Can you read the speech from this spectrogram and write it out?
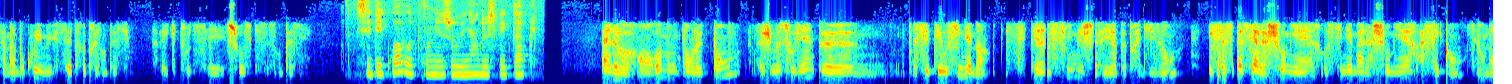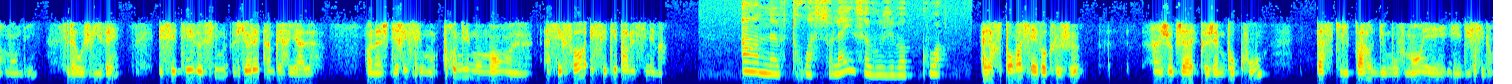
Ça m'a beaucoup ému, cette représentation, avec toutes ces choses qui se sont passées. C'était quoi votre premier souvenir de spectacle? Alors, en remontant le temps, je me souviens que c'était au cinéma. C'était un film, j'avais à peu près 10 ans, et ça se passait à la Chaumière, au cinéma La Chaumière à Fécamp, c'est en Normandie, c'est là où je vivais, et c'était le film Violette impériale. Voilà, je dirais que c'est mon premier moment euh, assez fort, et c'était par le cinéma. Un œuf, trois soleils, ça vous évoque quoi? Alors pour moi, ça évoque le jeu, un jeu que j'a- que j'aime beaucoup, parce qu'il parle du mouvement et- et du silence.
